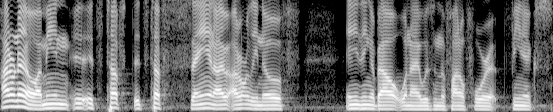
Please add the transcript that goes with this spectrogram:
I don't know. I mean, it, it's tough. It's tough saying. I, I don't really know if anything about when I was in the Final Four at Phoenix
